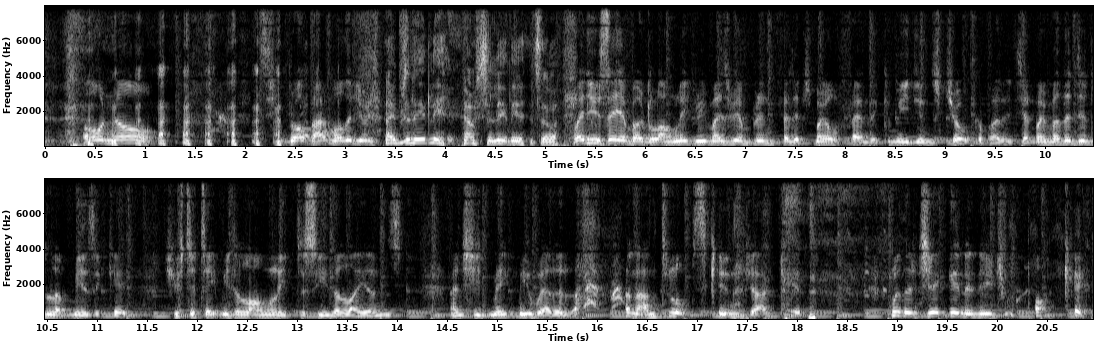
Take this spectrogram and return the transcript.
Oh no! she brought back more than you expected. Absolutely, absolutely. So, uh, When you say about Longleat, it reminds me of Bryn Phillips, my old friend, the comedian's joke about it. She said, My mother didn't love me as a kid. She used to take me to Longleat to see the lions, and she'd make me wear an, an antelope skin jacket with a chicken in each pocket.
